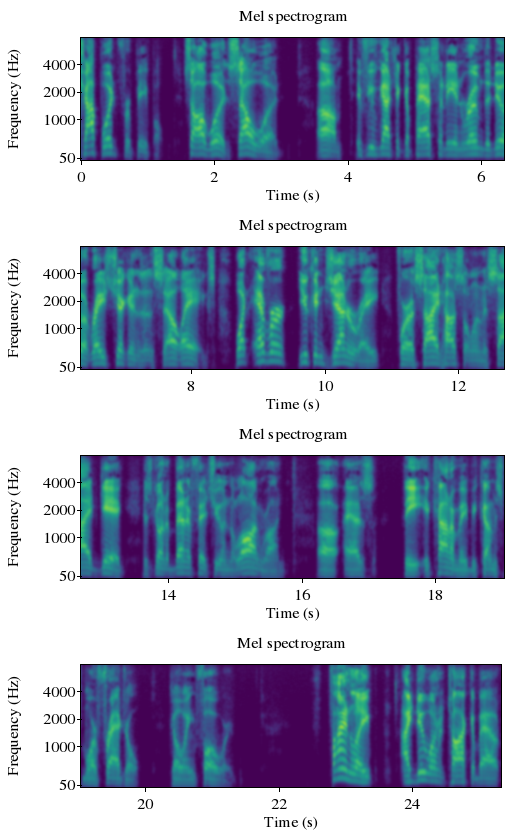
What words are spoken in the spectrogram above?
chop wood for people, saw wood, sell wood. Um, if you've got the capacity and room to do it, raise chickens and sell eggs. Whatever you can generate for a side hustle and a side gig is going to benefit you in the long run uh, as the economy becomes more fragile going forward. Finally, I do want to talk about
